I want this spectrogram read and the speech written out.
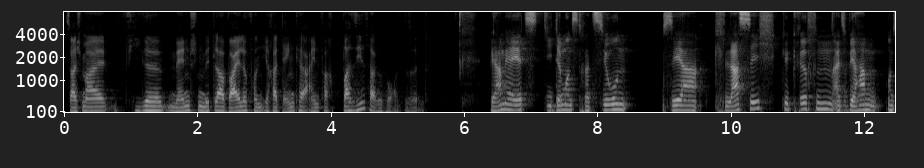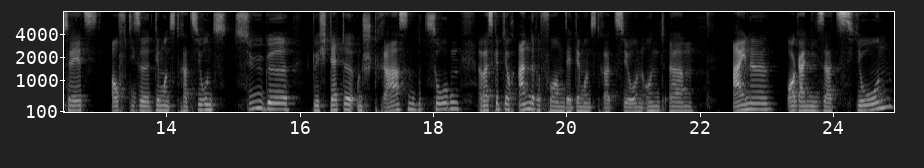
sag ich mal, viele Menschen mittlerweile von ihrer Denke einfach basierter geworden sind. Wir haben ja jetzt die Demonstration sehr klassisch gegriffen. Also wir haben uns ja jetzt auf diese Demonstrationszüge durch Städte und Straßen bezogen, aber es gibt ja auch andere Formen der Demonstration und ähm, eine Organisation,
